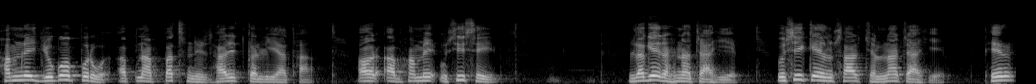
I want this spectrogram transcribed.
हमने युगों पूर्व अपना पथ निर्धारित कर लिया था और अब हमें उसी से लगे रहना चाहिए, उसी के अनुसार चलना चाहिए। फिर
